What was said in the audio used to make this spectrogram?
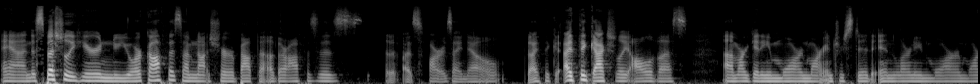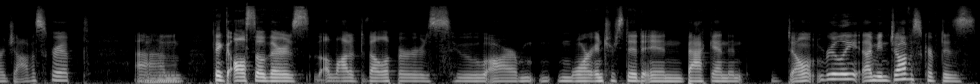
and especially here in New York office, I'm not sure about the other offices uh, as far as I know. I think I think actually all of us um, are getting more and more interested in learning more and more JavaScript. Um, I think also there's a lot of developers who are m- more interested in backend and don't really. I mean, JavaScript is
